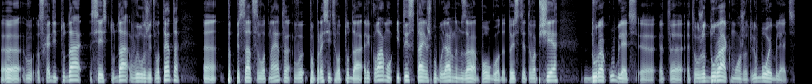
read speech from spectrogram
э, сходить туда, сесть туда, выложить вот это, э, подписаться вот на это, попросить вот туда рекламу, и ты станешь популярным за полгода. То есть это вообще дураку, блядь, э, это, это уже дурак может, любой, блядь.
